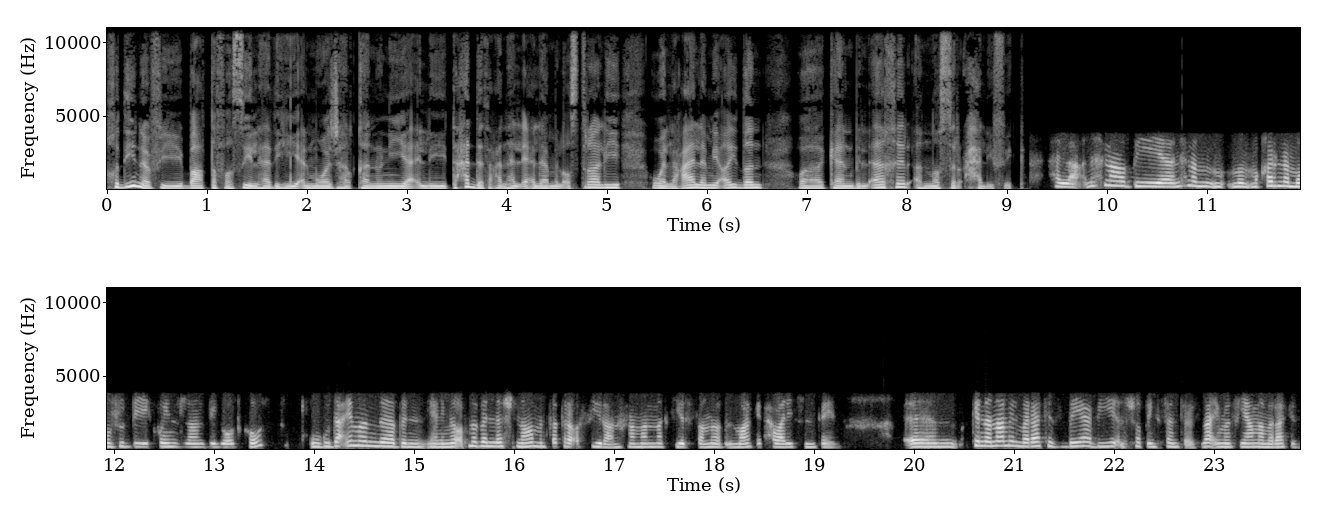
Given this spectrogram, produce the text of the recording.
خدينا في بعض تفاصيل هذه المواجهة القانونية اللي تحدث عنها الإعلام الأسترالي والعالمي أيضا وكان بالآخر النصر حليفك. هلا نحن ب نحن مقرنا موجود بكوينزلاند بجولد كوست ودائما بن يعني من وقت ما بلشنا من فترة قصيرة نحن ما كثير صرنا بال market حوالي سنتين. كنا نعمل مراكز بيع بال shopping centres دائما في عنا مراكز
